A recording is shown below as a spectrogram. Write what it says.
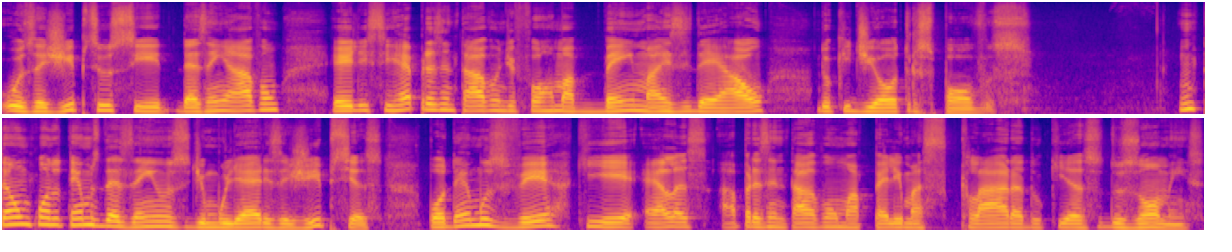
os egípcios se desenhavam, eles se representavam de forma bem mais ideal do que de outros povos. Então, quando temos desenhos de mulheres egípcias, podemos ver que elas apresentavam uma pele mais clara do que as dos homens,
